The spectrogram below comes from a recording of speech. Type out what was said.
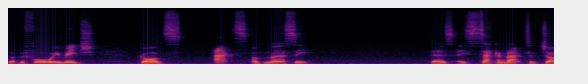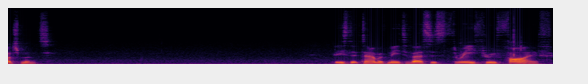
But before we reach God's acts of mercy, there's a second act of judgment Please look down with me to verses 3 through 5.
